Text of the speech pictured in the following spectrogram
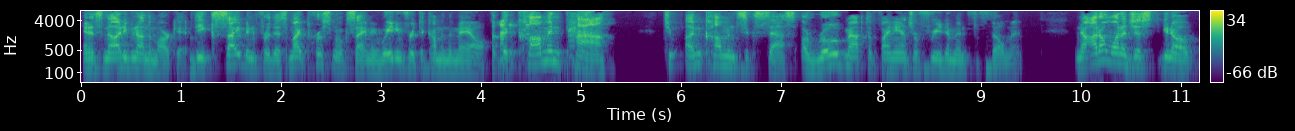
and it's not even on the market. The excitement for this, my personal excitement, waiting for it to come in the mail. The common path to uncommon success, a roadmap to financial freedom and fulfillment. Now, I don't want to just, you know,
